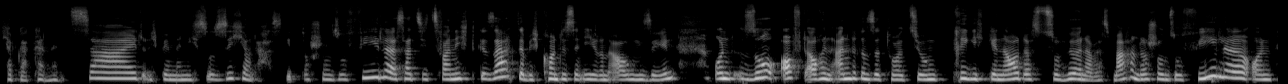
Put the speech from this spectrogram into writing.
ich habe gar keine Zeit und ich bin mir nicht so sicher und ach, es gibt doch schon so viele. Das hat sie zwar nicht gesagt, aber ich konnte es in ihren Augen sehen. Und so oft auch in anderen Situationen kriege ich genau das zu hören, aber es machen doch schon so viele und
